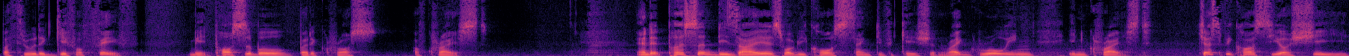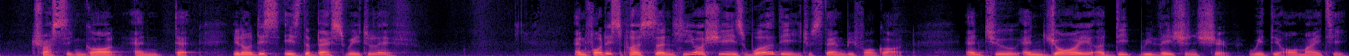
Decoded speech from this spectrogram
but through the gift of faith made possible by the cross of Christ. And that person desires what we call sanctification, right? Growing in Christ. Just because he or she trusts in God and that, you know, this is the best way to live. And for this person, he or she is worthy to stand before God and to enjoy a deep relationship with the Almighty.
